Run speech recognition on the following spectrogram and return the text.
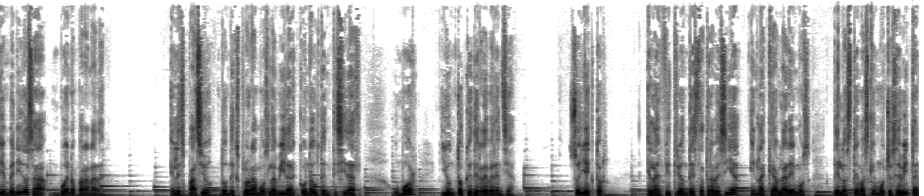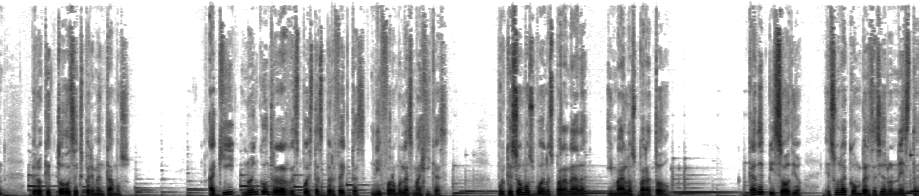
Bienvenidos a Bueno para Nada, el espacio donde exploramos la vida con autenticidad, humor y un toque de irreverencia. Soy Héctor, el anfitrión de esta travesía en la que hablaremos de los temas que muchos evitan, pero que todos experimentamos. Aquí no encontrarás respuestas perfectas ni fórmulas mágicas, porque somos buenos para nada y malos para todo. Cada episodio es una conversación honesta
